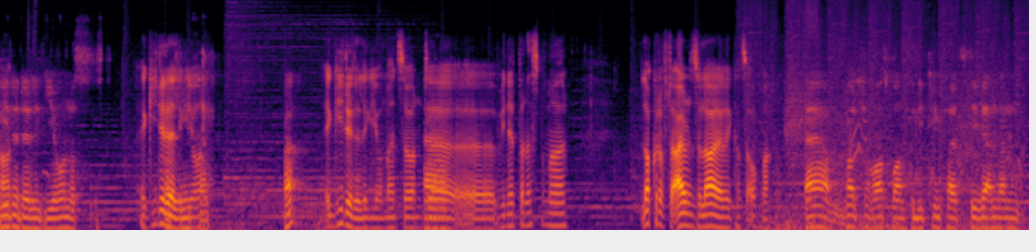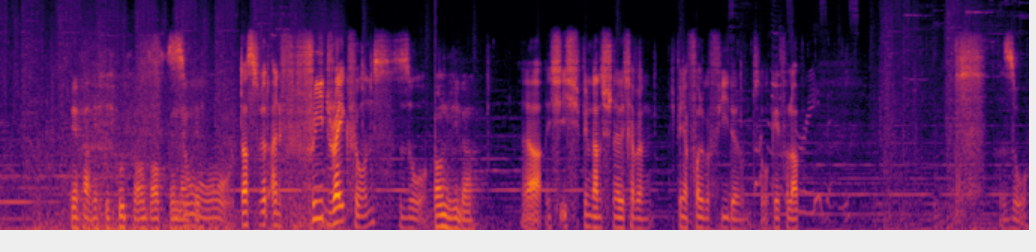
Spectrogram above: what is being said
Agide der Legion, das ist. Ägide der Legion. Fall. Ägide der Legion meinst du? Und Ja. äh, wie nennt man das nochmal? Locket of the Iron Solar kannst du auch machen. Ja, ja, wollte ich noch ausbauen für die Teamfights. Die werden dann auf jeden Fall richtig gut für uns ausgehen. So, das wird ein Free Drake für uns. So, Schon wieder. ja, ich, ich bin ganz schnell. Ich habe, ich bin ja voll gefeedet und so, geh voll ab. So,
